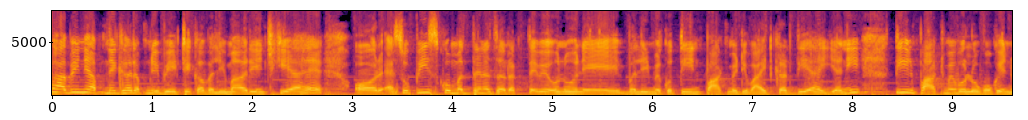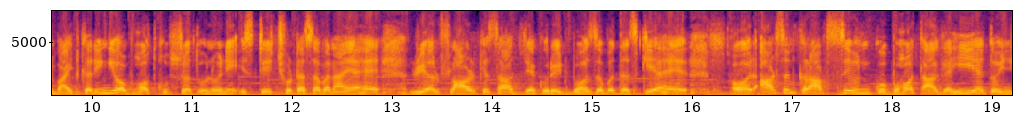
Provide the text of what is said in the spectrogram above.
भाभी ने अपने घर अपने बेटे का वलीमा अरेंज किया है और एस को मद्देनज़र रखते हुए उन्होंने वलीमे को तीन पार्ट में डिवाइड कर दिया है। यानी तीन पार्ट में वो लोगों को इनवाइट करेंगे और बहुत खूबसूरत उन्होंने स्टेज छोटा सा बनाया है रियल फ्लावर के साथ डेकोरेट बहुत ज़बरदस्त किया है और आर्ट्स एंड क्राफ्ट से उनको बहुत आगही है। तो इन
